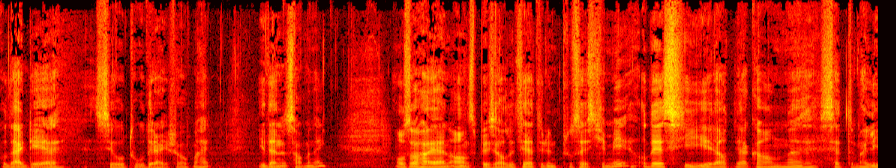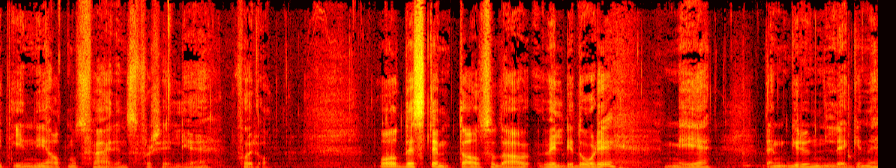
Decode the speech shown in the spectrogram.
og det er det CO2 dreier seg om her i denne sammenheng. Og så har jeg en annen spesialitet rundt prosesskjemi, og det sier at jeg kan eh, sette meg litt inn i atmosfærens forskjellige forhold. Og det stemte altså da veldig dårlig med den grunnleggende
